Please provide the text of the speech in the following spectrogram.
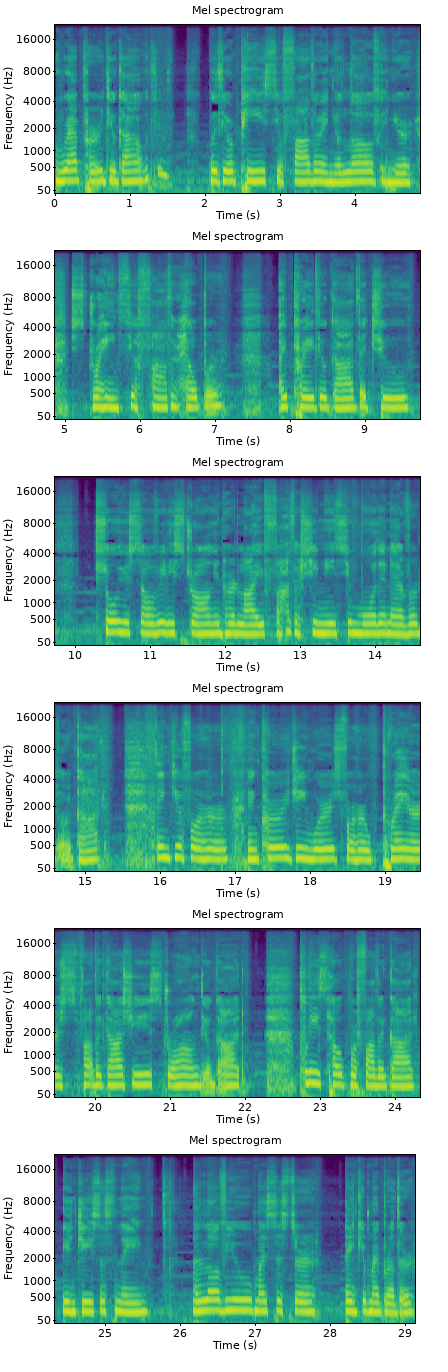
wrap her, dear God, with, with your peace, your Father, and your love and your strength, your Father, helper. I pray, dear God, that you show yourself really strong in her life. Father, she needs you more than ever, Lord God. Thank you for her encouraging words, for her prayers. Father God, she is strong, dear God. Please help her, Father God, in Jesus' name. I love you, my sister. Thank you, my brother.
